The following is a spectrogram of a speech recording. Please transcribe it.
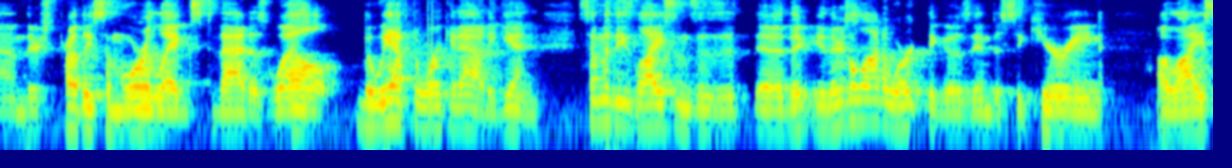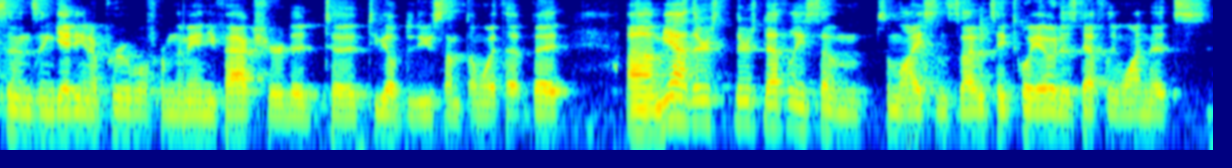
Um, there's probably some more legs to that as well, but we have to work it out again some of these licenses, uh, there's a lot of work that goes into securing a license and getting approval from the manufacturer to, to, to be able to do something with it. But um, yeah, there's there's definitely some some licenses. I would say Toyota is definitely one that's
